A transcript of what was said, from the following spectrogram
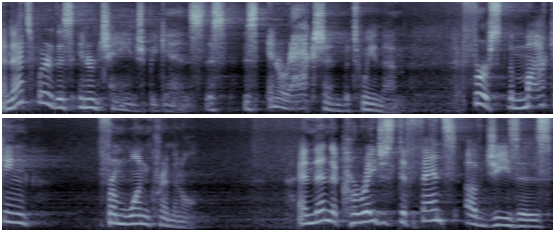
And that's where this interchange begins, this, this interaction between them. First, the mocking from one criminal, and then the courageous defense of Jesus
